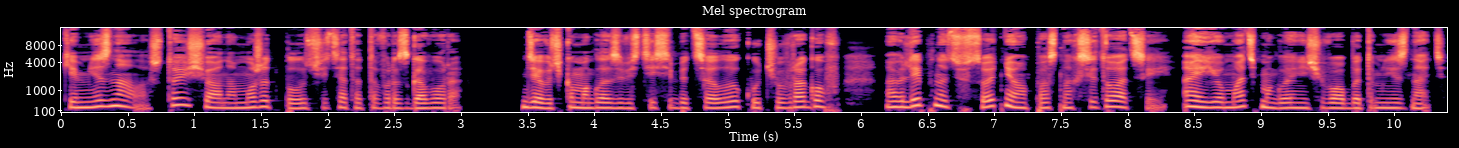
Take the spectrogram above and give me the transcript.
Ким не знала, что еще она может получить от этого разговора. Девочка могла завести себе целую кучу врагов, а влипнуть в сотню опасных ситуаций, а ее мать могла ничего об этом не знать.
